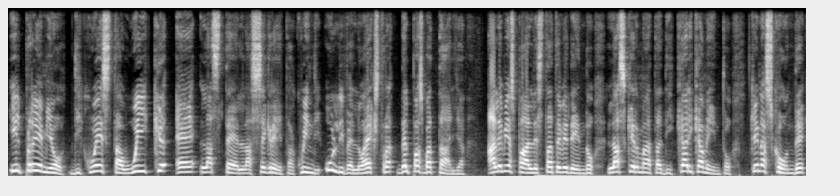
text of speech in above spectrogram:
Il premio di questa week è la stella segreta, quindi un livello extra del pass battaglia. Alle mie spalle state vedendo la schermata di caricamento che nasconde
